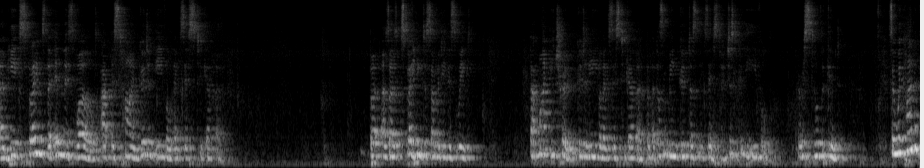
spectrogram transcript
Um, he explains that in this world, at this time, good and evil exist together. But as I was explaining to somebody this week, that might be true. Good and evil exist together, but that doesn't mean good doesn't exist. Just look at the evil. There is still the good. So we're kind of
